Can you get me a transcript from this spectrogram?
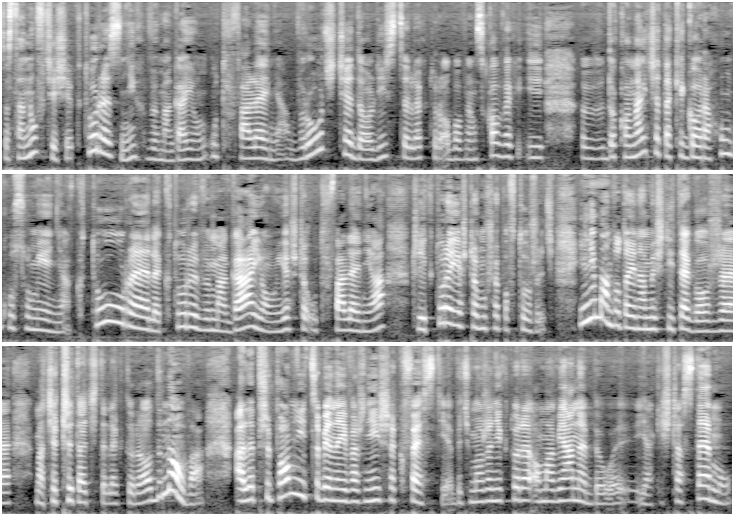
Zastanówcie się, które z nich wymagają utrwalenia. Wróćcie do listy lektur obowiązkowych i e, dokonajcie takiego rachunku sumienia, które lektury wymagają jeszcze utrwalenia, czyli które jeszcze muszę powtórzyć. I nie mam tutaj na myśli tego, że macie czytać te lektury od nowa, ale przypomnieć sobie najważniejsze kwestie. Być może niektóre omawiane były jakiś czas temu,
